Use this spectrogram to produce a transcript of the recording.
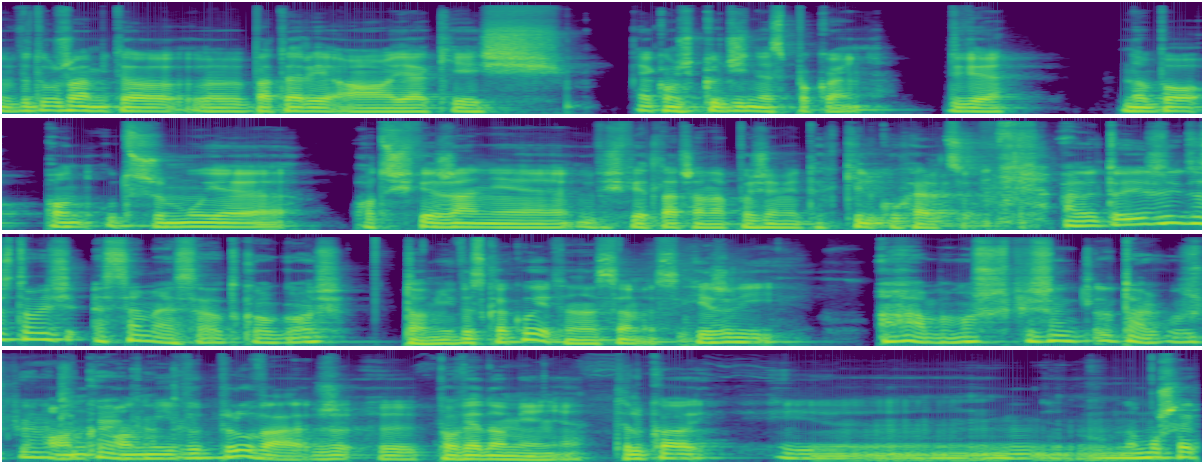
wydłuża mi to y, baterię o jakieś, jakąś godzinę spokojnie. Dwie. No bo on utrzymuje odświeżanie wyświetlacza na poziomie tych kilku herców. Ale to jeżeli dostałeś SMS-a od kogoś, To mi wyskakuje ten SMS. Jeżeli aha, bo masz przyspieszony, no tak, już przyspieszony on, tylko on mi tak. wypluwa że, y, powiadomienie, tylko y, no muszę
